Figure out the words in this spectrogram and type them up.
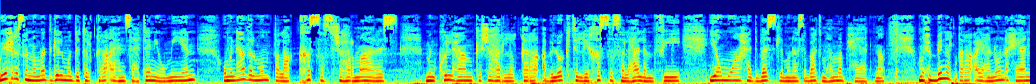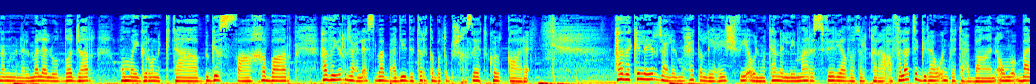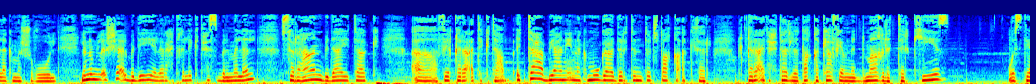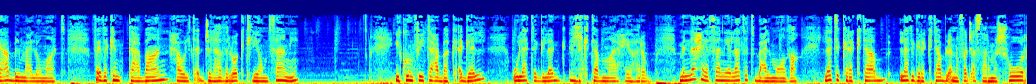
ويحرص أنه ما تقل مدة القراءة عن ساعتين يوميا ومن هذا المنطلق خصص شهر مارس من كل عام كشهر للقراءة بالوقت اللي خصص العالم فيه يوم واحد بس لمناسبات مهمة بحياتنا. محبين القراءة يعانون أحيانا من الملل والضجر هم يقرون كتاب قصة خبر هذا يرجع لأسباب عديدة ترتبط بشخصية كل قارئ. هذا كله يرجع للمحيط اللي يعيش فيه أو المكان اللي يمارس فيه رياضة القراءة. فلا تقرأ وأنت تعبان أو بالك مشغول لأنه من الأشياء البديهية اللي راح تخليك تحس بالملل سرعان بدايتك آه، في قراءة كتاب. التعب يعني أنك مو قادر تنتج طاقة أكثر. القراءة تحتاج لطاقة كافية من الدماغ للتركيز واستيعاب المعلومات. فإذا كنت تعبان حاول تأجل هذا الوقت ليوم ثاني. يكون في تعبك أقل ولا تقلق الكتاب ما راح يهرب. من ناحية ثانية لا تتبع الموضة. لا تقرأ كتاب لا تقرأ كتاب لأنه فجأة صار مشهور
